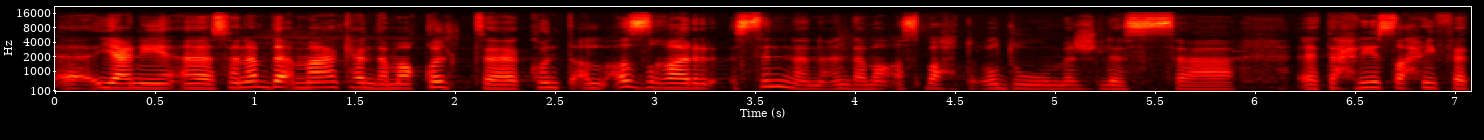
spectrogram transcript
يعني سنبدأ معك عندما قلت كنت الأصغر سنا عندما أصبحت عضو مجلس تحرير صحيفة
